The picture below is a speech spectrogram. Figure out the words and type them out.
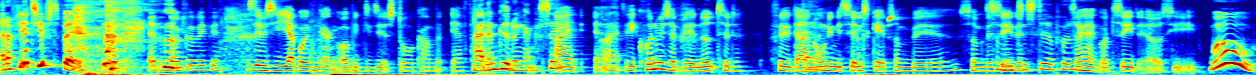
Er der flere tips tilbage? Ja, det er nok lidt vigtigt. Altså, jeg vil sige, jeg går ikke engang op i de der store kampe. Jeg, Nej, dem gider du ikke engang se. Nej, ja, det er kun, hvis jeg bliver nødt til det. Fordi der er Ja. nogen i mit selskab, som vil, som vil Som se det. på det. Så kan jeg godt se det og sige, woo,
